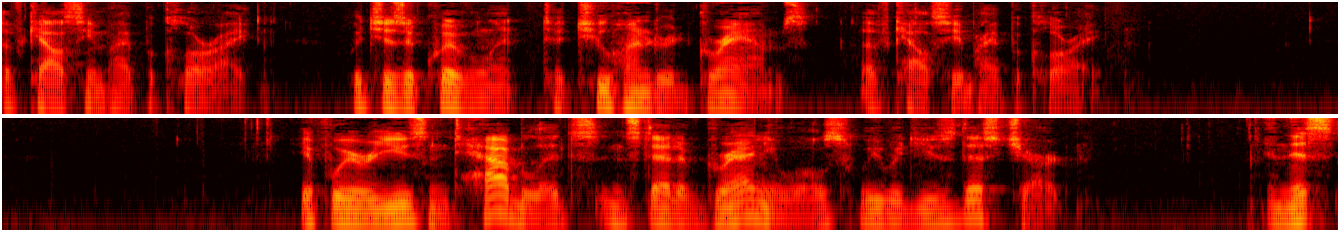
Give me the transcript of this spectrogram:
of calcium hypochlorite, which is equivalent to 200 grams of calcium hypochlorite. If we were using tablets instead of granules, we would use this chart. And this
